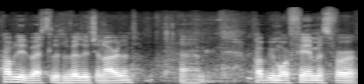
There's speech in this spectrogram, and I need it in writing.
probably the best little village in Ireland. Um, probably more famous for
